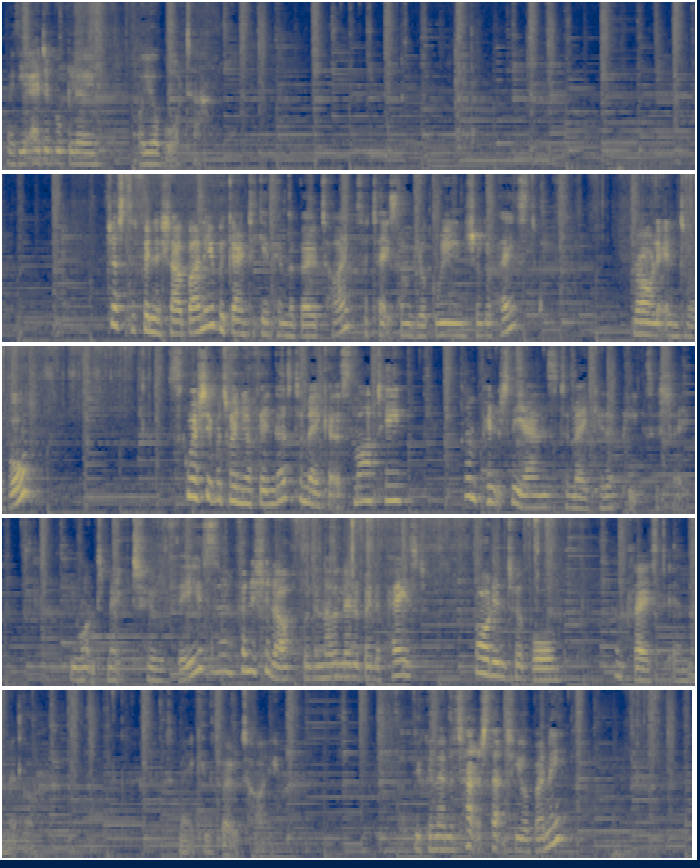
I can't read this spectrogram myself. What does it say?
with your edible glue or your water. Just to finish our bunny, we're going to give him a bow tie. So take some of your green sugar paste, roll it into a ball, squish it between your fingers to make it a smartie, and pinch the ends to make it a pizza shape. You want to make two of these and finish it off with another little bit of paste rolled into a ball and placed in the middle to make his bow tie. You can then attach that to your bunny,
